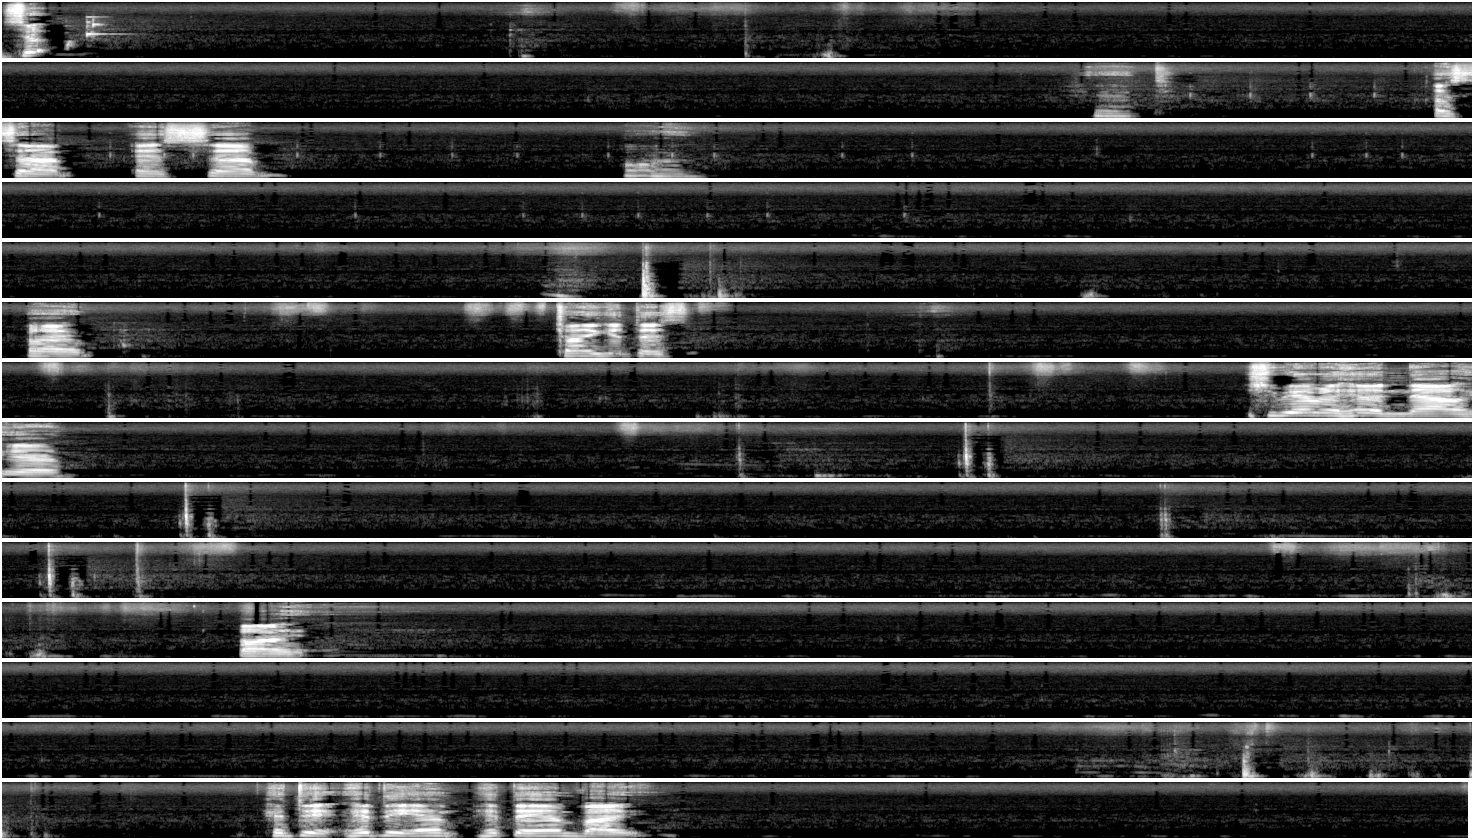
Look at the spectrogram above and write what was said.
So shit. Accept, accept on. Alright, trying to get this. You should be able to hit it now here. Alright, hit the hit the hit the invite.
